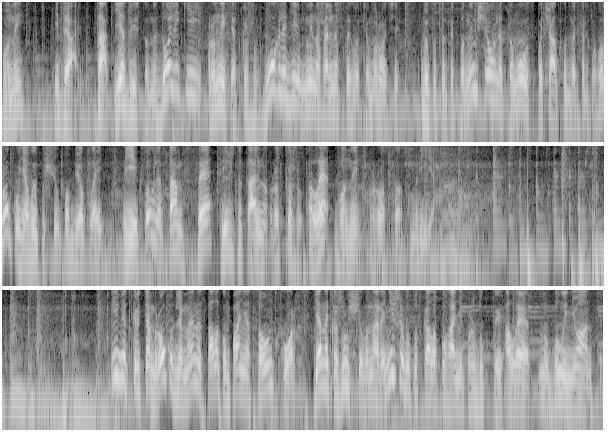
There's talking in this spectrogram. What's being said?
вони ідеальні. Так, є, звісно, недоліки. Про них я скажу в огляді. Ми, на жаль, не встигли в цьому році випустити по ним ще огляд. Тому з початку 23-го року я випущу по BioPlay EX огляд. Там все більш детально розкажу. Але вони просто мрія. І відкриттям року для мене стала компанія Soundcore. Я не кажу, що вона раніше випускала погані продукти, але ну були нюанси.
